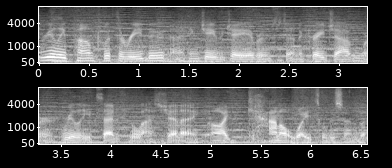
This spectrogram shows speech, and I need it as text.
Really pumped with the reboot. I think J.J. Abrams has done a great job and we're really excited for The Last Jedi. I cannot wait till December.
